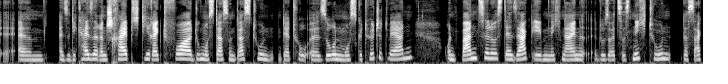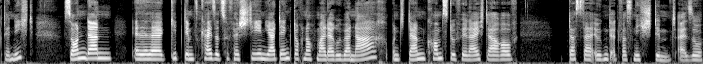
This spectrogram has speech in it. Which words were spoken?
Äh, ähm, also die Kaiserin schreibt direkt vor, du musst das und das tun, der to äh, Sohn muss getötet werden. Und Banzelus, der sagt eben nicht, nein, du sollst es nicht tun, das sagt er nicht, sondern er gibt dem Kaiser zu verstehen, ja, denk doch noch mal darüber nach und dann kommst du vielleicht darauf, dass da irgendetwas nicht stimmt. Also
